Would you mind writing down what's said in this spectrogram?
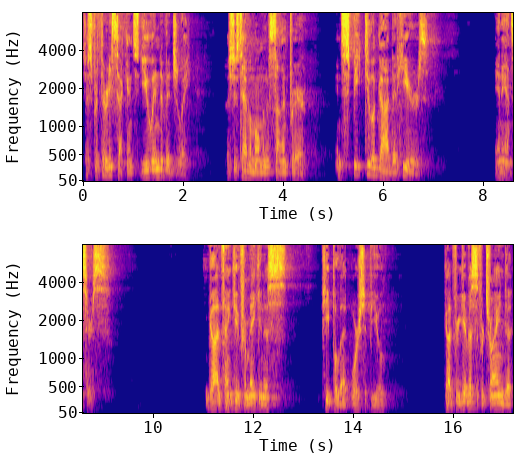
Just for 30 seconds, you individually. Let's just have a moment of silent prayer and speak to a God that hears and answers. God, thank you for making us people that worship you. God, forgive us for trying to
